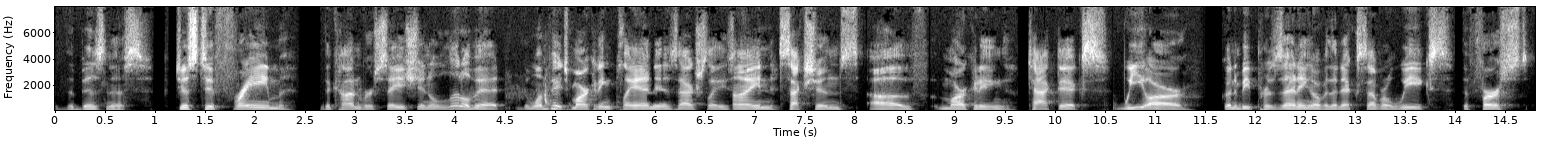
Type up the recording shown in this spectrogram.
the business. Just to frame the conversation a little bit, the one page marketing plan is actually nine sections of marketing tactics. We are going to be presenting over the next several weeks the first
